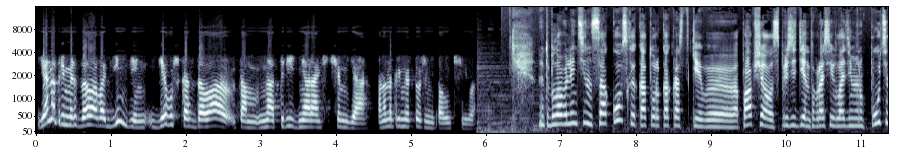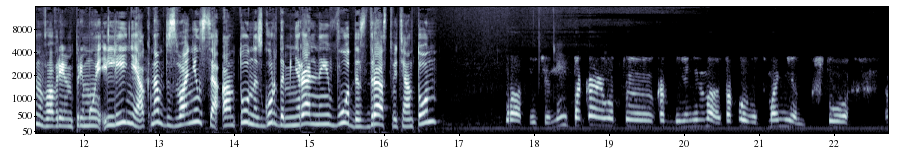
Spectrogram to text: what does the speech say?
Я, например, сдала в один день, девушка сдала там на три дня раньше, чем я. Она, например, тоже не получила. Ну, Это была Валентина Саковская, которая как раз-таки э, пообщалась с президентом России Владимиром Путиным во время прямой линии. А к нам дозвонился Антон из города Минеральные воды. Здравствуйте, Антон. Здравствуйте. Ну, такая вот, э, как бы, я не знаю, такой вот момент, что э,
